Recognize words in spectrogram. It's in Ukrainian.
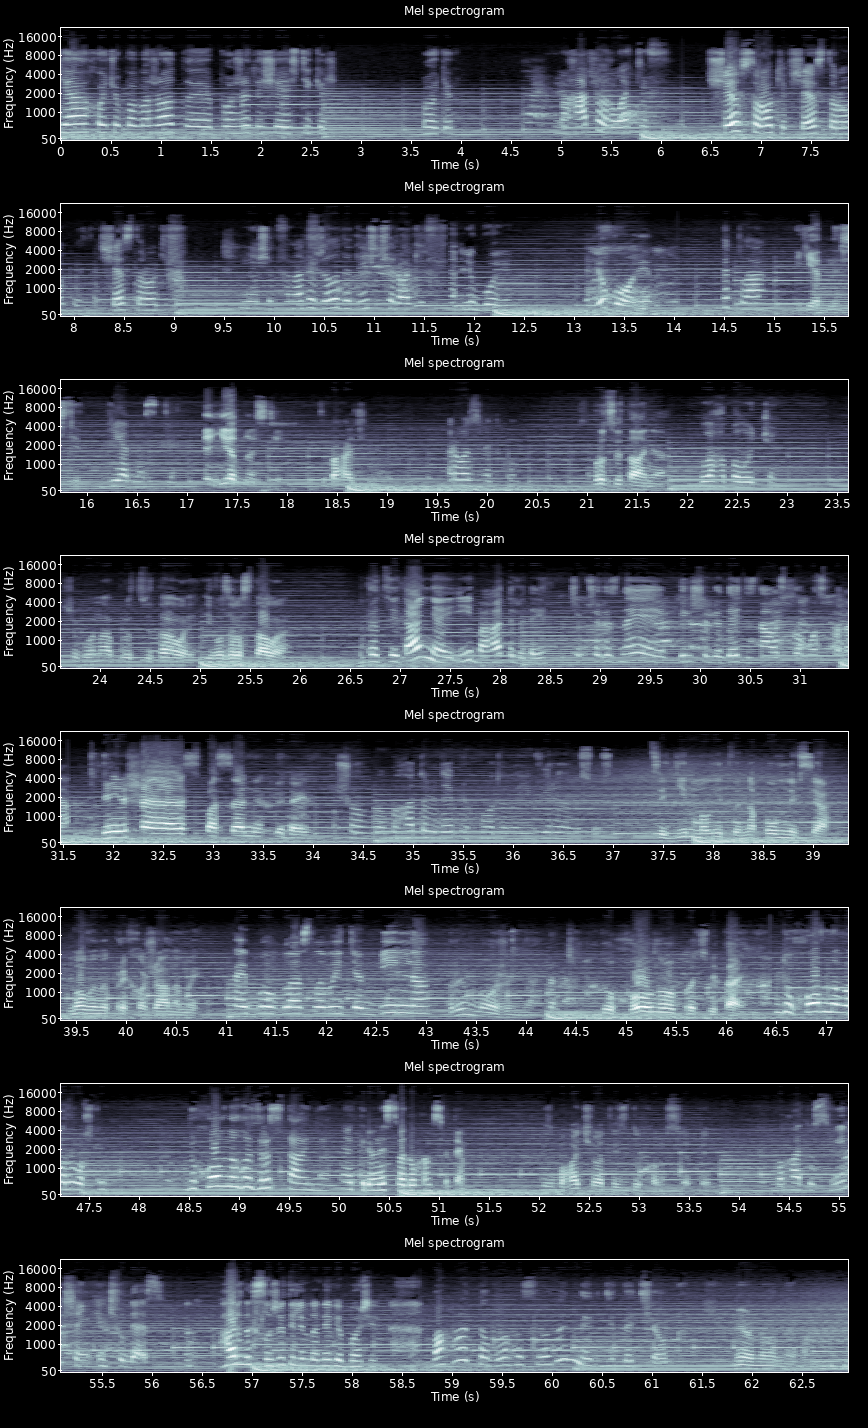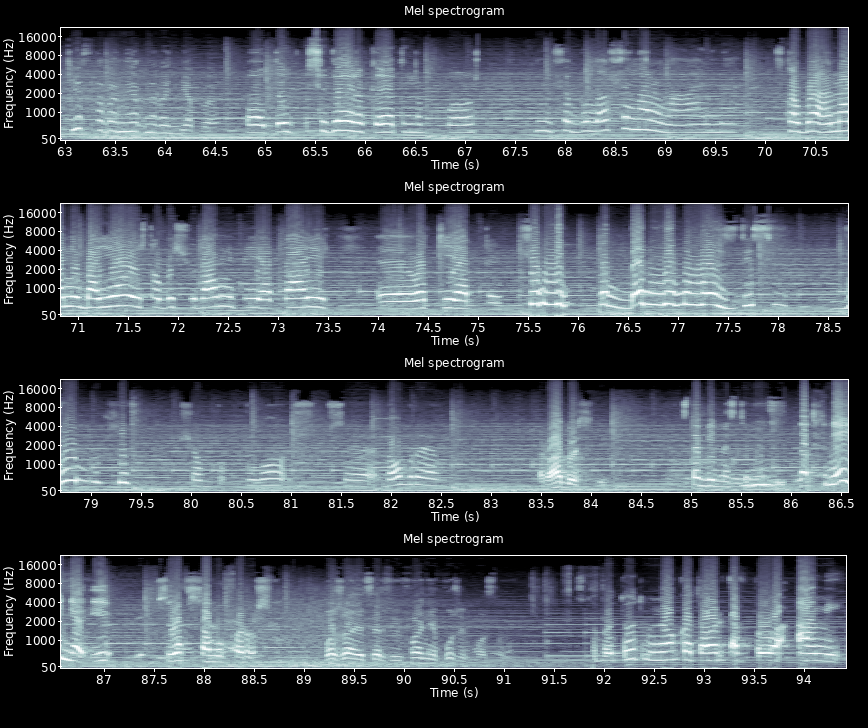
Я хочу побажати прожити ще стільки ж років. Багато років. Ще 100 років, ще 100 років, ще 100 років. Ні, щоб вона дожила до тисячі років. Любові, Любові, Тепла. єдності. єдності, єдності, збагачення, Розвитку. процвітання. благополуччя, щоб вона процвітала і возростала. Процвітання і багато людей. щоб через неї більше людей дізналось про Господа. більше спасенних людей. Щоб багато людей приходили і вірили в Ісуса. Цей дім молитви наповнився новими прихожанами. Хай Бог благословить обільно. Примноження. Духовного процвітання. Духовного росту, духовного зростання. керівництво Духом Святим. Збагачуватись Духом Святим. Багато свідчень і чудес. гарних служителів на небі Божі. Багато благословенних діточок. Мирного неба. Чистого мирного неба. Ти сюди ракету попала. Ну, щоб було все нормально. Щоб вона не і щоб сюди не прилетали е, ракети. Щоб ніколи не було здесь вибухів. Щоб було все добре, Радості. стабільності, натхнення і всього самого хорошого. Бажаю церкві Фанія Божих благословень. Щоб тут много тортов було. Амінь.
